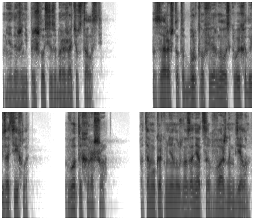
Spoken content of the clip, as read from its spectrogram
Мне даже не пришлось изображать усталость. Зара, что-то буркнув, вернулась к выходу и затихла. Вот и хорошо, потому как мне нужно заняться важным делом.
